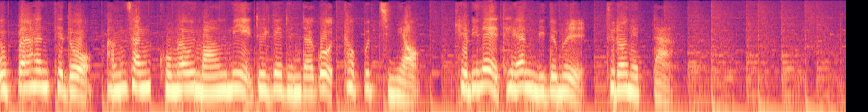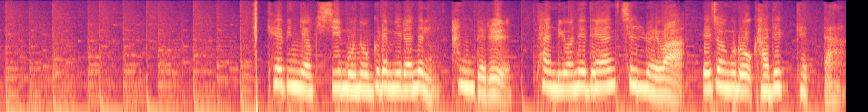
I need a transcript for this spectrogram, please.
오빠한테도 항상 고마운 마음이 들게 된다고 덧붙이며 케빈에 대한 믿음을 드러냈다. 케빈 역시 모노그램이라는 한 배를 탄 리원에 대한 신뢰와 애정으로 가득했다.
